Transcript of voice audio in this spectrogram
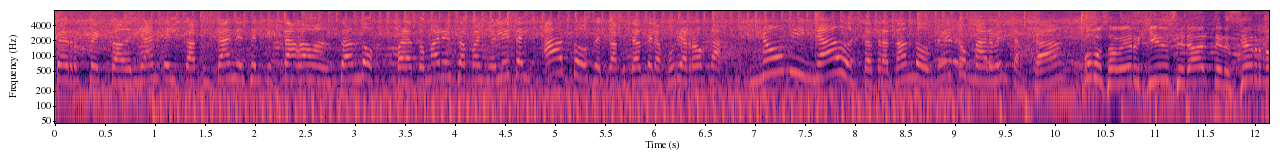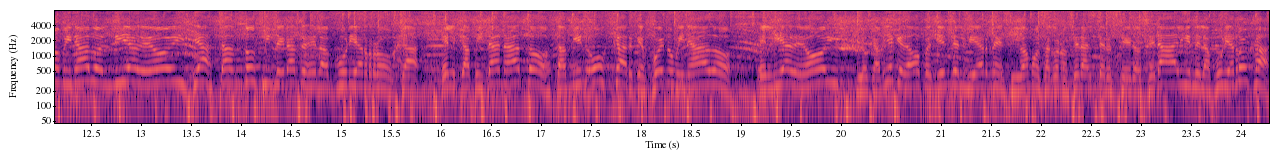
perfecto. Adrián, el capitán, es el que está avanzando para tomar esa pañoleta y Atos, el capitán de la Furia Roja, nominado, está tratando de tomar ventaja. Vamos a ver quién será el tercer nominado el día de hoy. Ya están dos integrantes de la Furia Roja. El capitán Atos, también Oscar, que fue nominado el día de hoy. Lo que había quedado pendiente el viernes y vamos a conocer al tercero. ¿Será alguien de la Furia Roja?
